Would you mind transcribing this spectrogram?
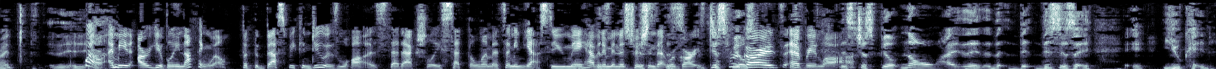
right? Well, I mean, arguably nothing will, but the best we can do is laws that actually set the limits. I mean, yes, you may have an administration this- that regards this just feels- disregards every law. This just feels no. I, th- th- this is a you can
